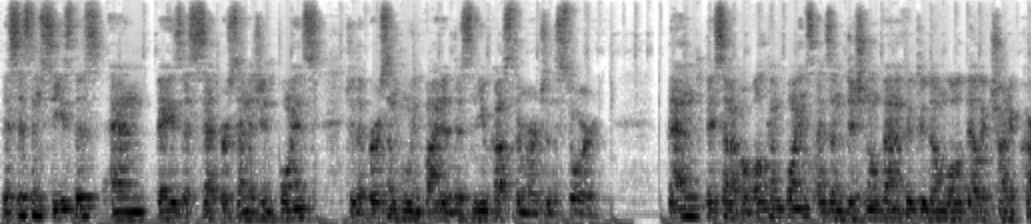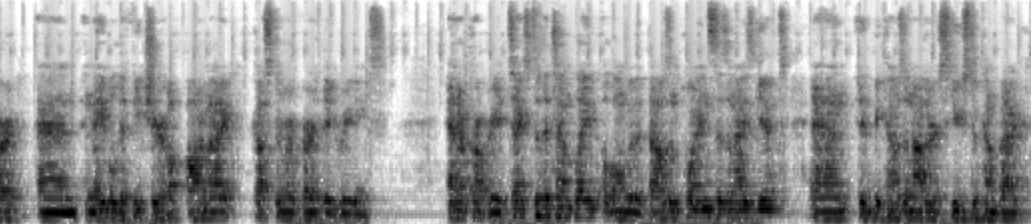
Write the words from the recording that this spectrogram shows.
The system sees this and pays a set percentage in points to the person who invited this new customer to the store. Then they set up a welcome points as an additional benefit to download the electronic card and enable the feature of automatic customer birthday greetings. Add appropriate text to the template along with a thousand points as a nice gift and it becomes another excuse to come back.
